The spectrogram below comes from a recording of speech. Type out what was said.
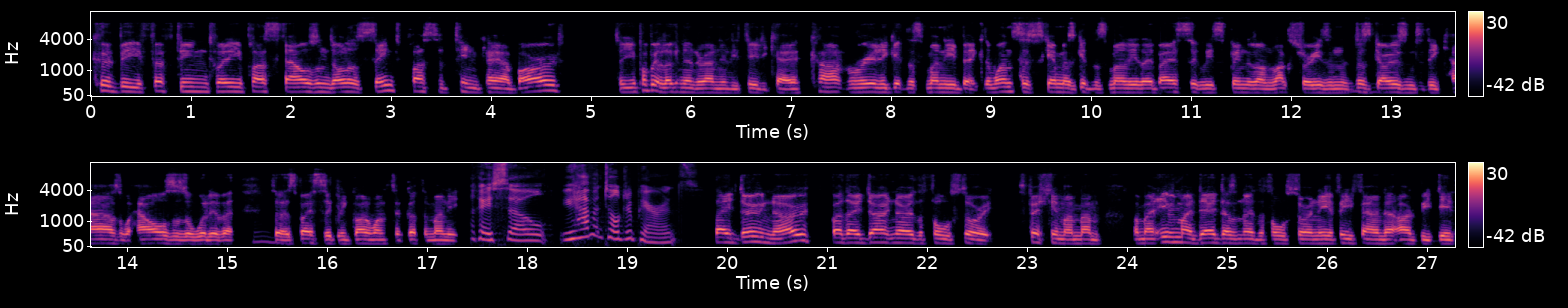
could be 15, 20 plus thousand dollars sent plus the 10k I borrowed. So you're probably looking at around nearly 30k. Can't really get this money back. The once the scammers get this money, they basically spend it on luxuries and it just goes into their cars or houses or whatever. Mm. So it's basically gone once they've got the money. Okay, so you haven't told your parents. They do know, but they don't know the full story, especially my mum. My, even my dad doesn't know the full story, and if he found out, I'd be dead.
